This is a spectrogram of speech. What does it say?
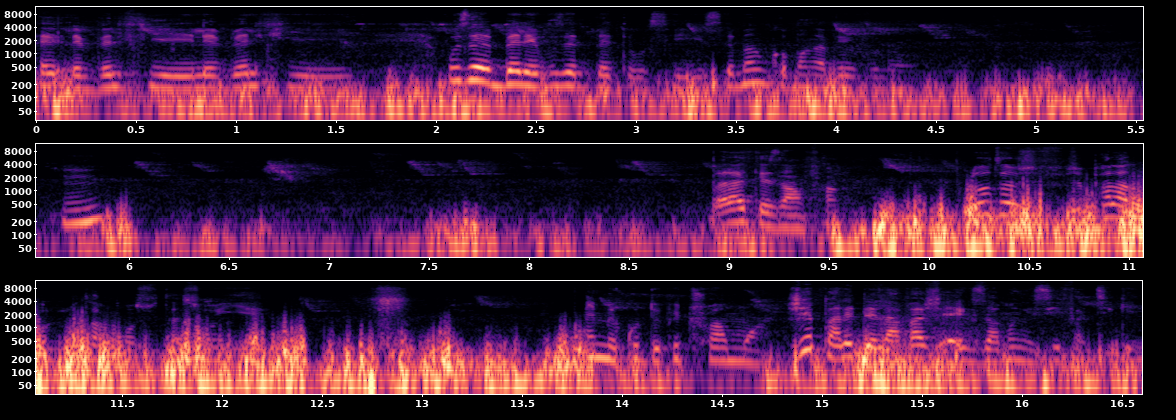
Les belles filles, les belles filles. Vous êtes belles et vous êtes bêtes aussi. C'est même comment avez-vous hmm? Voilà tes enfants. L'autre, je, je parle l'autre en consultation hier. Elle m'écoute depuis trois mois. J'ai parlé de lavage et examen ici fatigué.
